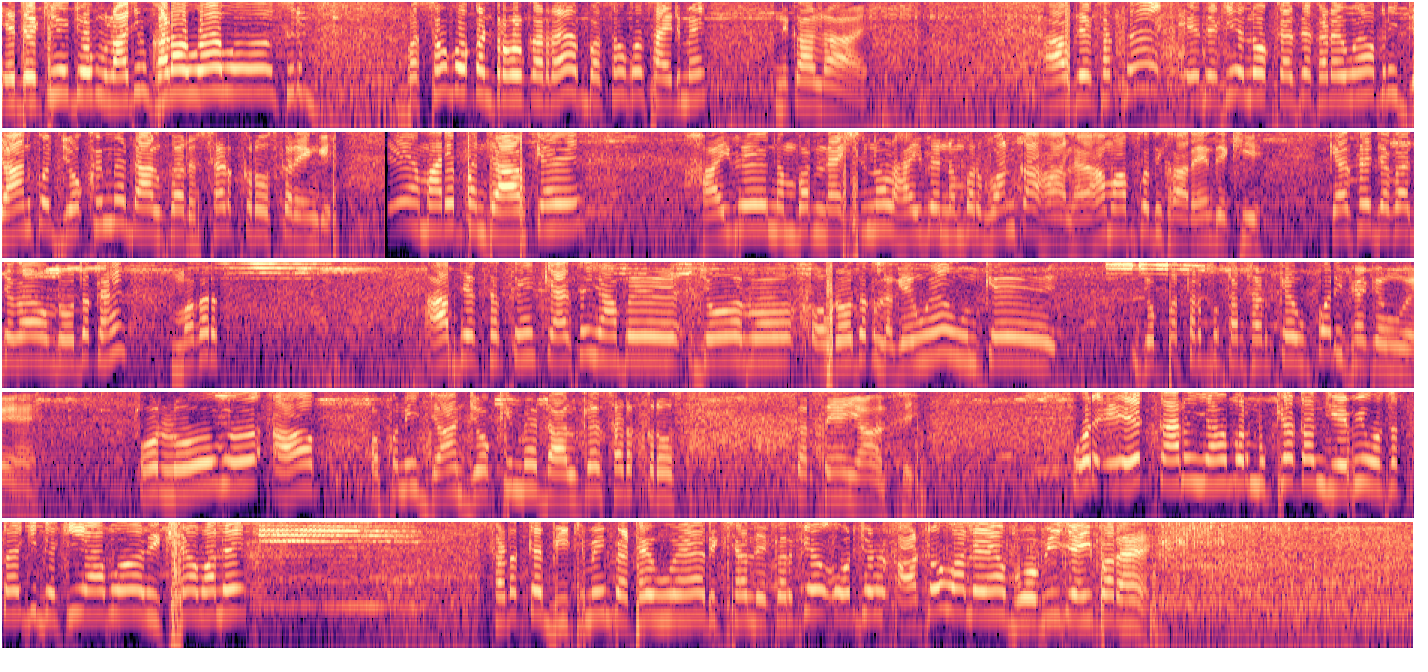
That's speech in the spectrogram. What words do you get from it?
ये देखिए, जो मुलाजिम खड़ा हुआ है, वो सिर्फ़ बसों को कंट्रोल कर रहा है, बसों को साइड में निकाल रहा है। आप देख सकते हैं, ये देखिए, लोग कैसे खड़े हुए हैं, अपनी जान को जोखिम में डालकर सड़क क्रॉस करेंगे। ये हमारे पंजाब के highway number, national highway number one का हाल है। हम आपको दिखा रहे हैं, देखिए, कैसे जगह जगह अवरोधक हैं, मगर आप देख सकते हैं कैसे यहाँ पे जो अवरोधक लगे हुए हैं, उनके जो पत्थर पत्थर सड़क के ऊपर ही फेंके हुए हैं। और लोग आप अपनी जान जोखिम में डाल के सड़क क्रॉस करते हैं यहाँ से। और एक कारण यहाँ पर मुख्य कारण ये भी हो सकता है कि देखिए आप रिक्शा वाले सड़क के बीच में ही बैठे हुए हैं रिक्शा लेकर के, और जो ऑटो वाले हैं वो भी यहीं पर हैं।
